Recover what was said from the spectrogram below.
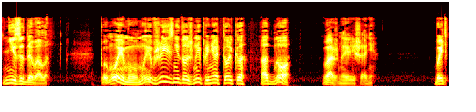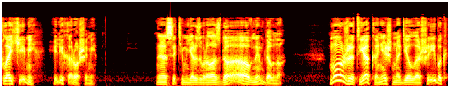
не задавала. По-моему, мы в жизни должны принять только одно важное решение. Быть плохими или хорошими. А с этим я разобралась давным-давно. Может, я, конечно, наделал ошибок,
